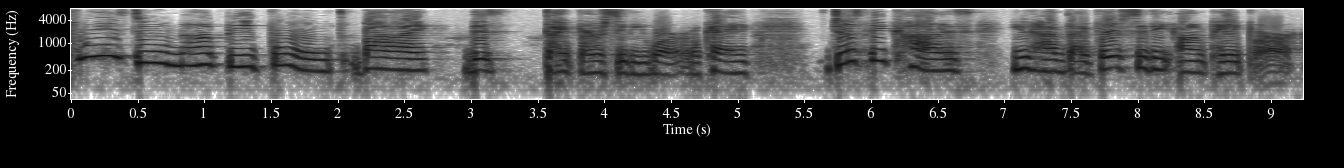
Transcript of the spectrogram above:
Please do not be fooled by this diversity word, okay? Just because you have diversity on paper,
